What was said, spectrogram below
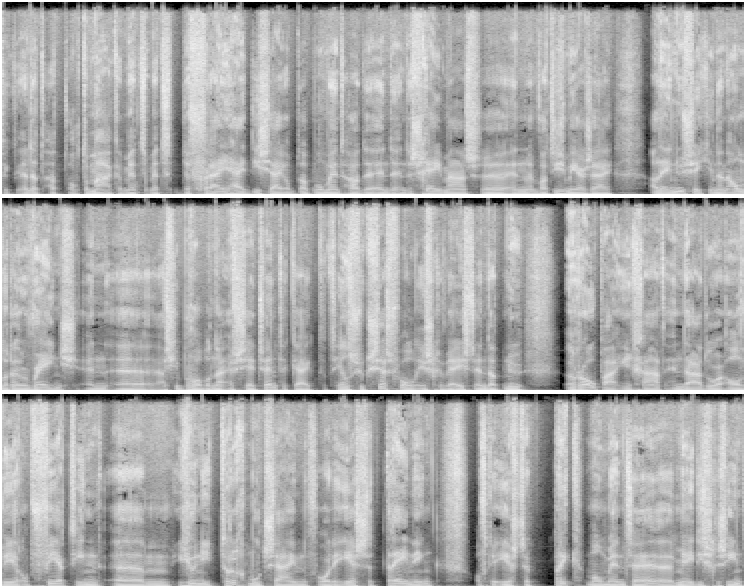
ik, dat had ook te maken met, met de vrijheid die zij op dat moment hadden en de, en de schema's uh, en wat hij meer zei. Alleen nu zit je in een andere range. En uh, als je bijvoorbeeld naar FC Twente kijkt, dat heel succesvol is geweest en dat nu Europa ingaat en daardoor alweer op 14 um, juni terug moet zijn voor de eerste training of de eerste prikmomenten, hè, medisch gezien.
